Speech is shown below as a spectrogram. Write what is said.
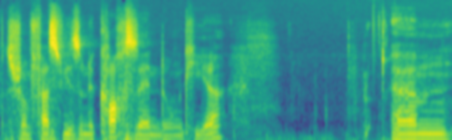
das ist schon fast wie so eine Kochsendung hier. Ähm,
